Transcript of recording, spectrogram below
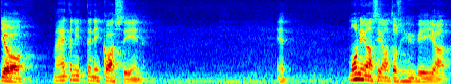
joo, mä heitän itteni kasiin. Et moni asia on tosi hyvin ja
